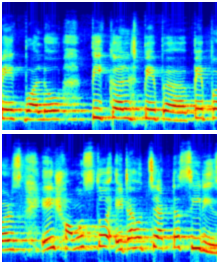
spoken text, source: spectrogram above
পেক বলো পিকলড পেপার্স এই সমস্ত এটা হচ্ছে একটা সিরিজ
